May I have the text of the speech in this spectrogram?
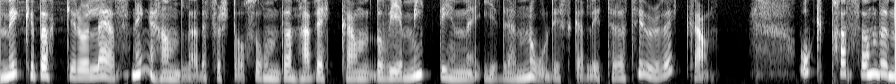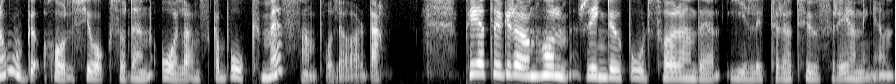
Mycket böcker och läsning handlade förstås om den här veckan då vi är mitt inne i den nordiska litteraturveckan. Och passande nog hålls ju också den åländska bokmässan på lördag. Peter Grönholm ringde upp ordföranden i litteraturföreningen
